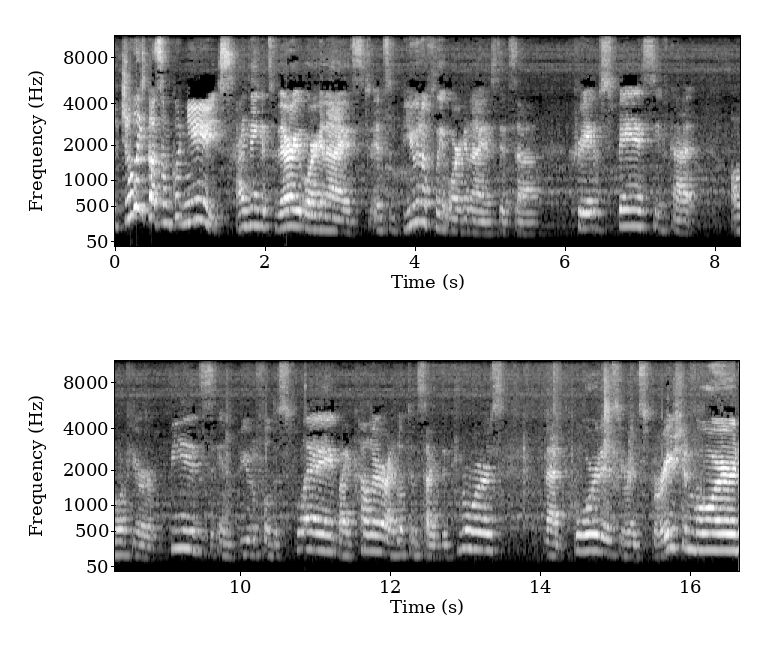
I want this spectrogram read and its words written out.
But Julie's got some good news. I think it's very organized. It's beautifully organized. It's a creative space. You've got all of your beads in beautiful display by color. I looked inside the drawers. That board is your inspiration board.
